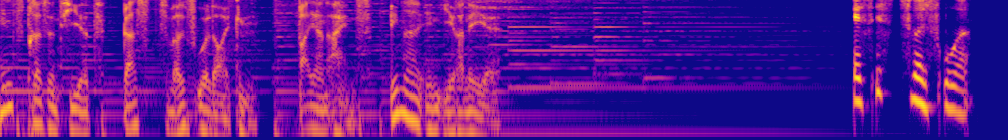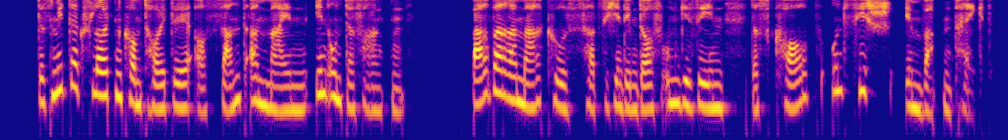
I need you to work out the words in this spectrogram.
1 präsentiert das 12 Uhr Läuten. Bayern 1, immer in ihrer Nähe. Es ist 12 Uhr. Das Mittagsläuten kommt heute aus Sand am Main in Unterfranken. Barbara Markus hat sich in dem Dorf umgesehen, das Korb und Fisch im Wappen trägt.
